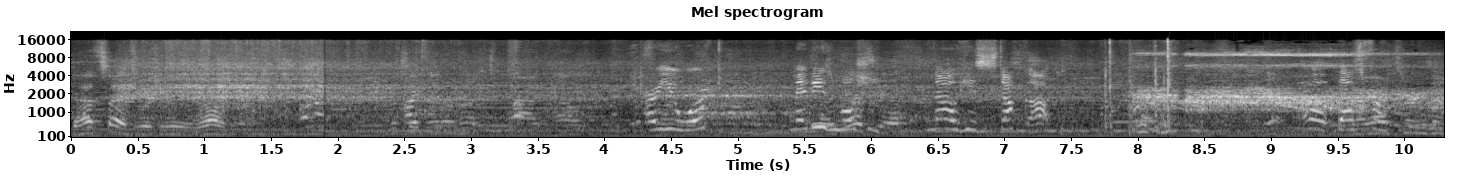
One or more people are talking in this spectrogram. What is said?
That side's working really well. Looks like they don't have to back out. Are you work? Maybe he's motion. No, he's stuck up. Oh, that's That for. turns on.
